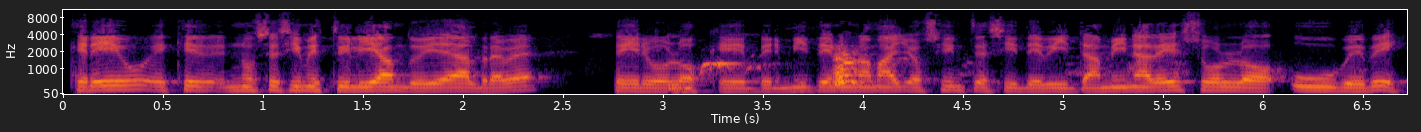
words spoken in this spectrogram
creo, es que no sé si me estoy liando y es al revés, pero los que permiten una mayor síntesis de vitamina D son los UVB.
